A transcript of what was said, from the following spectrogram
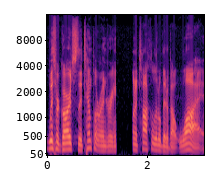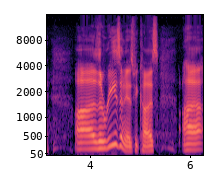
with regards to the template rendering. I want to talk a little bit about why. Uh, the reason is because uh,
